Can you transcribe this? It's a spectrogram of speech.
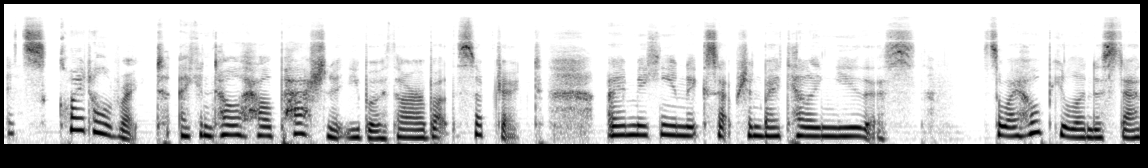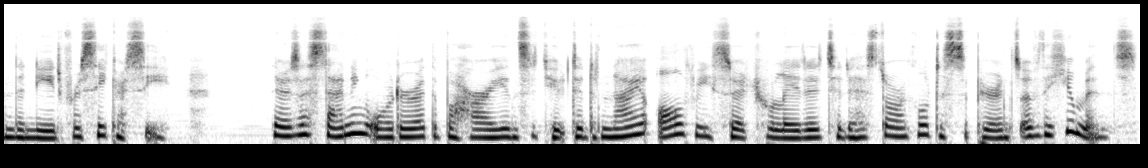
It's quite all right. I can tell how passionate you both are about the subject. I am making an exception by telling you this, so I hope you'll understand the need for secrecy. There's a standing order at the Bahari Institute to deny all research related to the historical disappearance of the humans.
